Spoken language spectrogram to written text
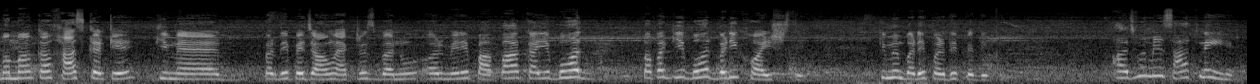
मम्मा का ख़ास करके कि मैं पर्दे पे जाऊँ एक्ट्रेस बनूं और मेरे पापा का ये बहुत, पापा की ये बहुत बड़ी ख्वाहिश थी कि मैं बड़े पर्दे पे दिखूं आज वो मेरे साथ नहीं है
